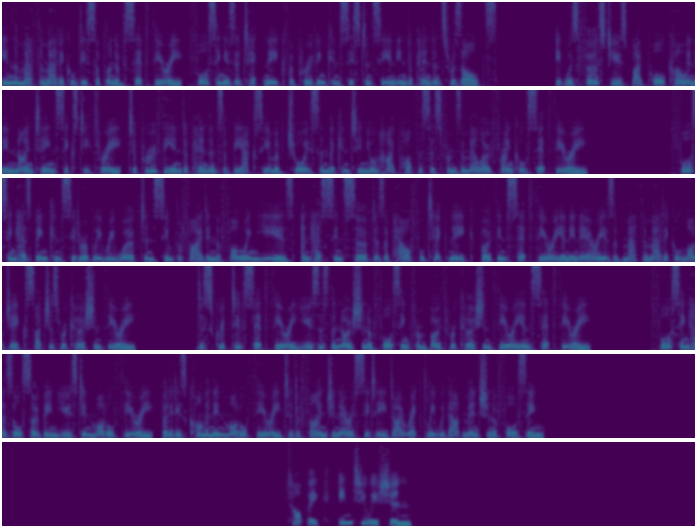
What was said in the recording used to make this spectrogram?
In the mathematical discipline of set theory, forcing is a technique for proving consistency and independence results. It was first used by Paul Cohen in 1963, to prove the independence of the axiom of choice and the continuum hypothesis from Zermelo-Fraenkel set theory. Forcing has been considerably reworked and simplified in the following years, and has since served as a powerful technique, both in set theory and in areas of mathematical logic such as recursion theory. Descriptive set theory uses the notion of forcing from both recursion theory and set theory. Forcing has also been used in model theory, but it is common in model theory to define genericity directly without mention of forcing. Topic: Intuition.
